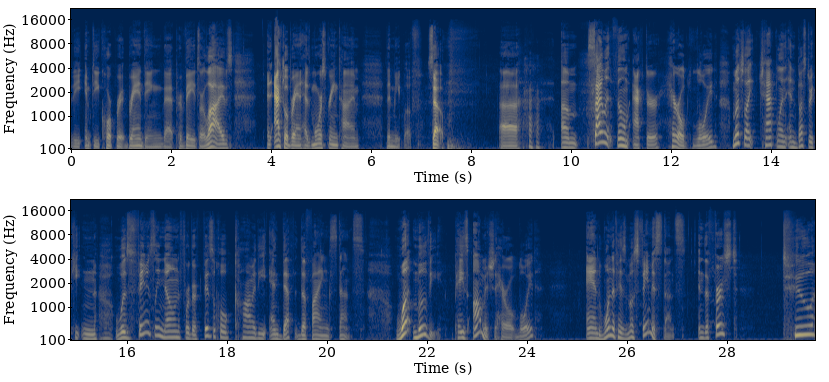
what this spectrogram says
the empty corporate branding that pervades our lives, an actual brand has more screen time than Meatloaf. So, uh, um, silent film actor Harold Lloyd, much like Chaplin and Buster Keaton, was famously known for their physical comedy and death-defying stunts. What movie pays homage to Harold Lloyd? And one of his most famous stunts in the first two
